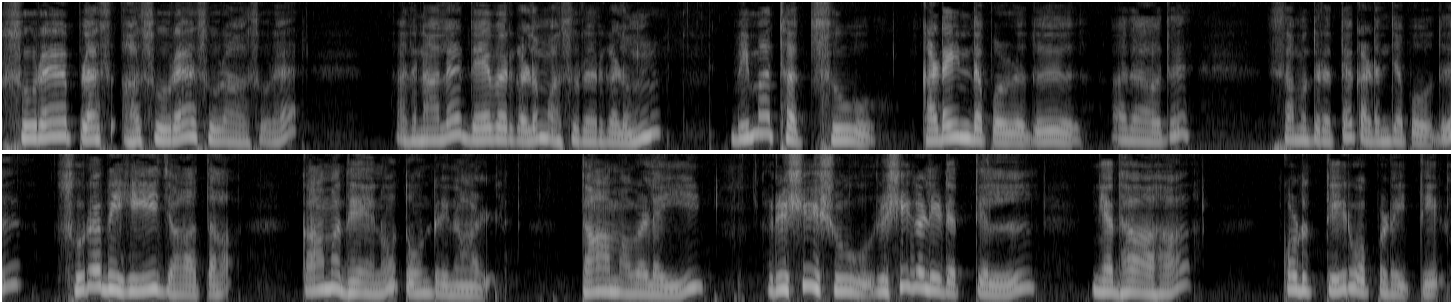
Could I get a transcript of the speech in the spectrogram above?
சுர ப்ளஸ் அசுர சுராசுர. அதனால் தேவர்களும் அசுரர்களும் விமதத்சு. கடைந்த பொழுது அதாவது சமுத்திரத்தை கடைஞ்ச போது சுரபிகி ஜாதா. காமதேனு தோன்றினாள். தாம் அவளை ரிஷிஷு ரிஷிகளிடத்தில் ஞதாக கொடுத்தீர் ஒப்படைத்தீர்.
